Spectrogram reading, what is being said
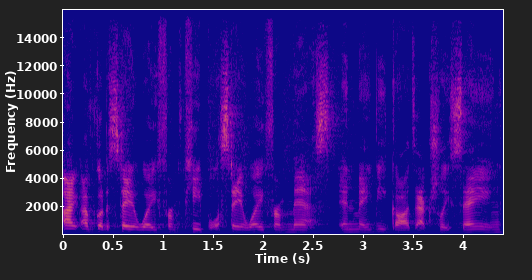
I, I've got to stay away from people stay away from mess. And maybe God's actually saying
